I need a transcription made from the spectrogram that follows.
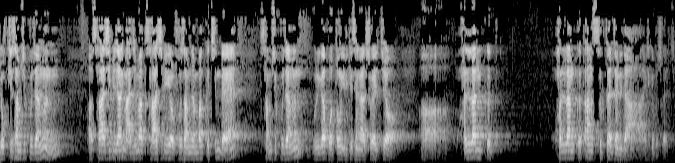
욥기 39장은 42장이 마지막 42개월 후 3년 반 끝인데 39장은 우리가 보통 이렇게 생각할 수가 있죠. 어, 환란 끝, 환란 끝 한 석 달 전이다. 이렇게 볼 수가 있죠.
